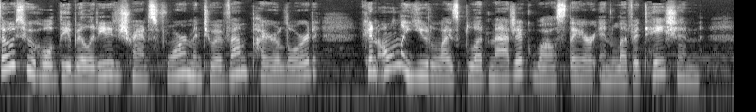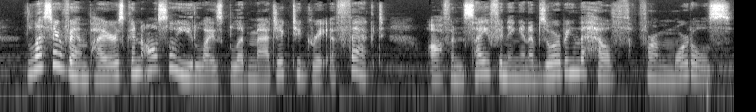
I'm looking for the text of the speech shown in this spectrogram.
Those who hold the ability to transform into a vampire lord can only utilize blood magic whilst they are in levitation. Lesser vampires can also utilize blood magic to great effect, often siphoning and absorbing the health from mortals.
